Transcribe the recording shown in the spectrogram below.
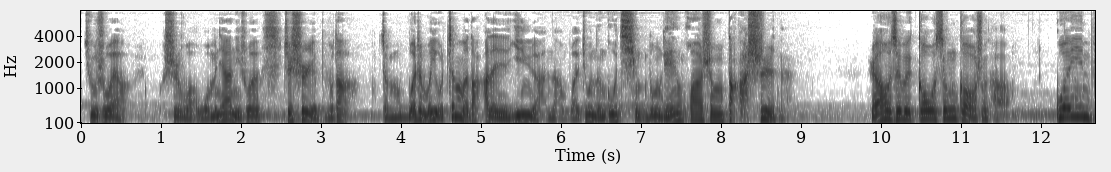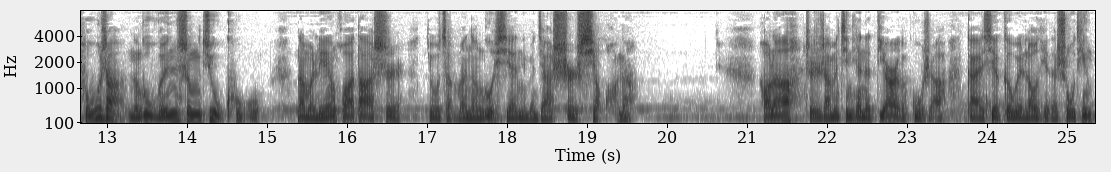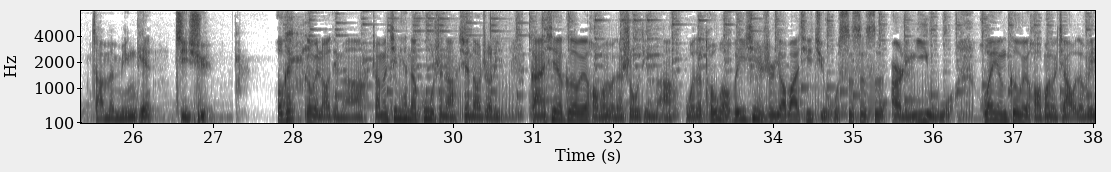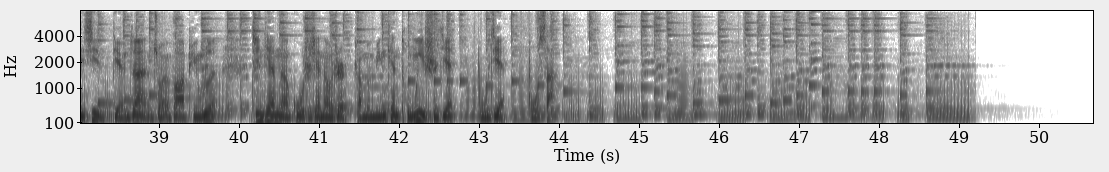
就说呀，师傅，我们家你说这事儿也不大，怎么我怎么有这么大的因缘呢？我就能够请动莲花生大士呢？然后这位高僧告诉他，观音菩萨能够闻声救苦，那么莲花大士又怎么能够嫌你们家事儿小呢？好了啊，这是咱们今天的第二个故事啊，感谢各位老铁的收听，咱们明天继续。OK，各位老铁们啊，咱们今天的故事呢，先到这里。感谢各位好朋友的收听啊！我的投稿微信是幺八七九四四四二零一五，欢迎各位好朋友加我的微信，点赞、转发、评论。今天呢，故事先到这儿，咱们明天同一时间不见不散。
